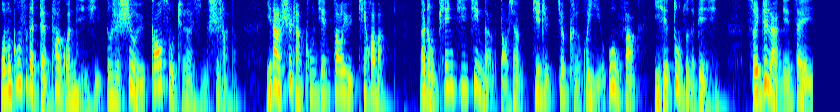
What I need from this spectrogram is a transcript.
我们公司的整套管理体系都是适用于高速成长型市场的。一旦市场空间遭遇天花板，那种偏激进的导向机制就可能会引误发一些动作的变形。所以这两年在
